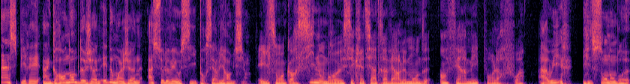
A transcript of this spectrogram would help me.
inspirer un grand nombre de jeunes et de moins jeunes à se lever aussi pour servir en mission. Et ils sont encore si nombreux, ces chrétiens à travers le monde, enfermés pour leur foi. Ah oui, ils sont nombreux.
